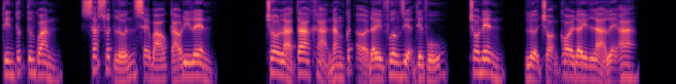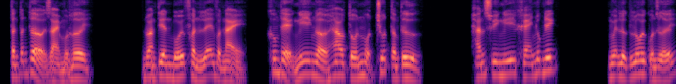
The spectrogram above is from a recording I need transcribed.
tin tức tương quan, xác suất lớn sẽ báo cáo đi lên. Cho là ta khả năng cất ở đây phương diện thiên phú, cho nên, lựa chọn coi đây là lễ a. Tần tẫn thở dài một hơi đoàn tiền bối phần lễ vật này, không thể nghi ngờ hao tốn một chút tâm tư. Hắn suy nghĩ khẽ nhúc ních nguyện lực lôi cuốn dưới,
